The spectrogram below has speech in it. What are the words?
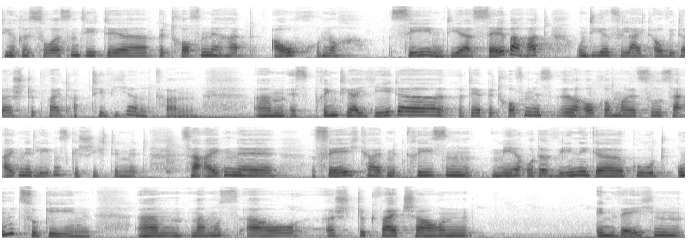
die Ressourcen, die der Betroffene hat, auch noch sehen, die er selber hat und die er vielleicht auch wieder ein Stück weit aktivieren kann. Ähm, es bringt ja jeder, der betroffen ist, äh, auch einmal so seine eigene Lebensgeschichte mit, seine eigene Fähigkeit mit Krisen mehr oder weniger gut umzugehen. Ähm, man muss auch ein Stück weit schauen, in welchem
